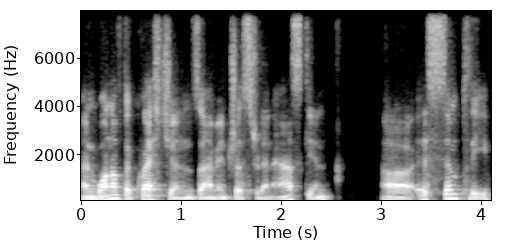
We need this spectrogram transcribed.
And one of the questions I'm interested in asking uh, is simply,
